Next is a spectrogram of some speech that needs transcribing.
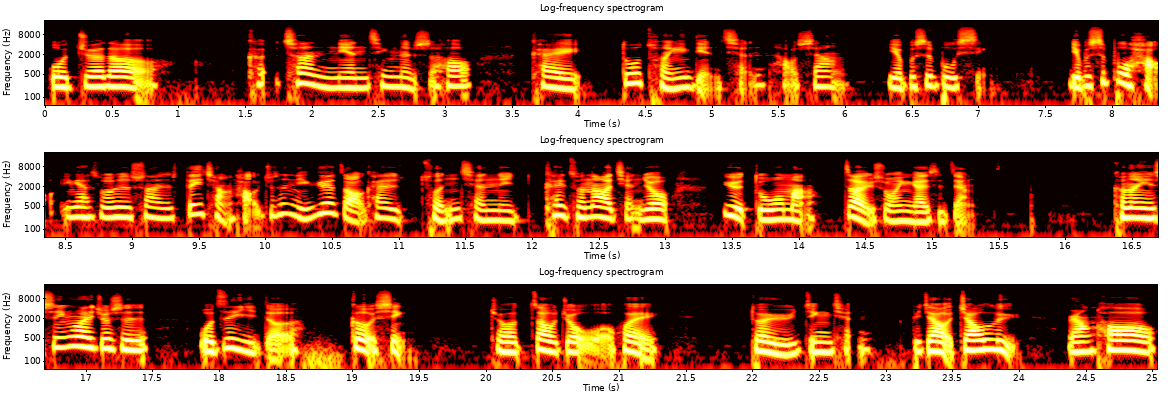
我觉得可趁年轻的时候可以多存一点钱，好像也不是不行。也不是不好，应该说是算是非常好。就是你越早开始存钱，你可以存到的钱就越多嘛。照理说应该是这样子，可能也是因为就是我自己的个性，就造就我会对于金钱比较焦虑。然后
